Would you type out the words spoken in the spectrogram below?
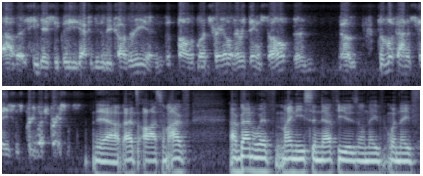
uh, but he basically got to do the recovery and follow the blood trail and everything himself. And you know, the look on his face was pretty much priceless. Yeah, that's awesome. I've I've been with my niece and nephews when they've when they've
